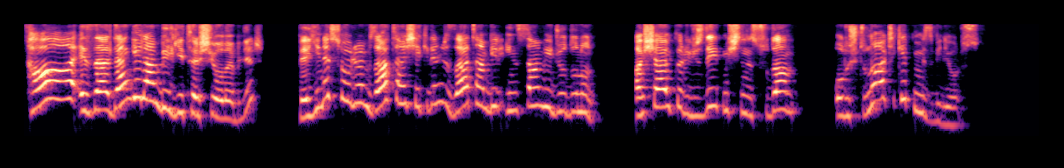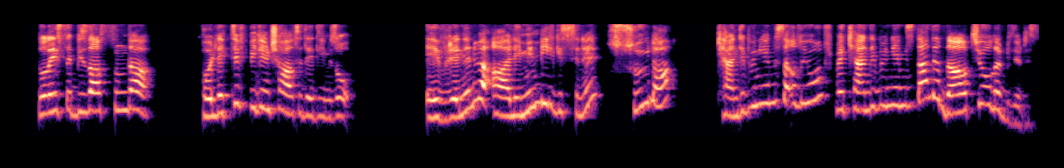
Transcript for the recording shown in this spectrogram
Ta ezelden gelen bilgiyi taşıyor olabilir. Ve yine söylüyorum zaten şekillenir. Zaten bir insan vücudunun aşağı yukarı %70'inin sudan oluştuğunu artık hepimiz biliyoruz. Dolayısıyla biz aslında kolektif bilinçaltı dediğimiz o evrenin ve alemin bilgisini suyla kendi bünyemize alıyor ve kendi bünyemizden de dağıtıyor olabiliriz.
